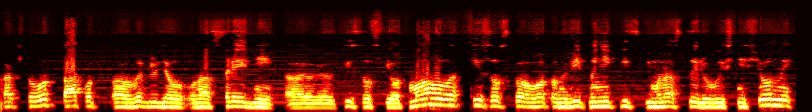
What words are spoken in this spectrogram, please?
Так что вот так вот э, выглядел у нас средний э, Кисловский от Малого Кисловского. Вот он вид на Никитский монастырь, увы, снесенный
